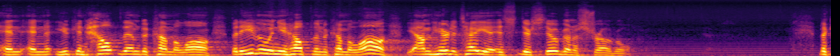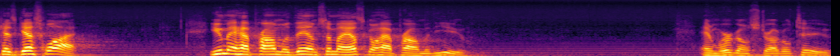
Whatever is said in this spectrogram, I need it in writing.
and, and you can help them to come along. But even when you help them to come along, I'm here to tell you, they're still going to struggle. Because guess what? You may have a problem with them, somebody else is going to have a problem with you. And we're going to struggle too.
